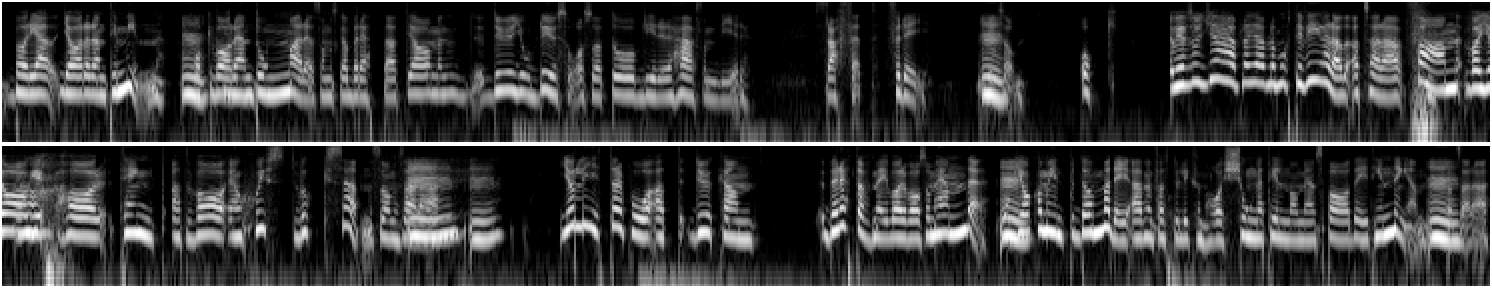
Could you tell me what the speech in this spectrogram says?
börja göra den till min. Mm. Och vara en domare som ska berätta att ja men du gjorde ju så, så att då blir det det här som blir straffet för dig. Mm. Liksom. Och jag blev så jävla jävla motiverad att så här, fan vad jag Ja. har tänkt att vara en schysst vuxen som så här, Mm. Mm. jag litar på att du kan berätta för mig vad det var som hände. Mm. Och jag kommer inte döma dig även fast du liksom har tjongat till någon med en spade i tinningen. Mm. Att så här,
